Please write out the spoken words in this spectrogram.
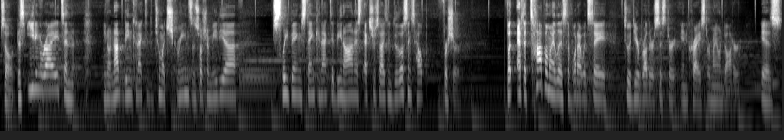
So, does eating right and you know not being connected to too much screens and social media, sleeping, staying connected, being honest, exercising, do those things help? For sure. But at the top of my list of what I would say to a dear brother or sister in Christ or my own daughter is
